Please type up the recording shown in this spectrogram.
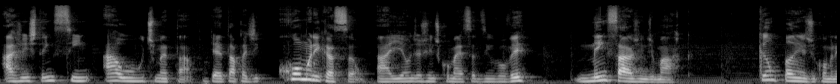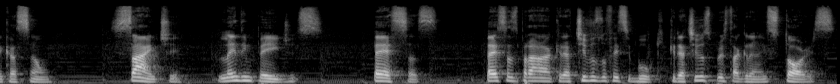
a gente tem sim a última etapa, que é a etapa de comunicação. Aí é onde a gente começa a desenvolver mensagem de marca, campanhas de comunicação, site, landing pages, peças, peças para criativos do Facebook, criativos para o Instagram, stories,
